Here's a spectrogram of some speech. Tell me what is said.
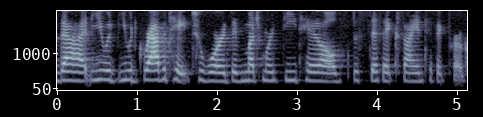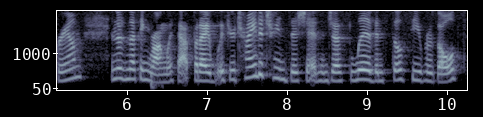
that you would you would gravitate towards a much more detailed, specific scientific program, and there's nothing wrong with that. But I, if you're trying to transition and just live and still see results,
